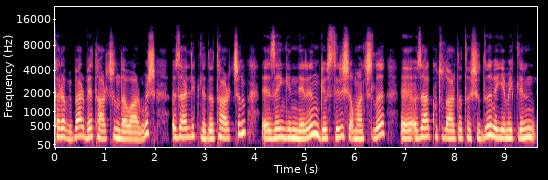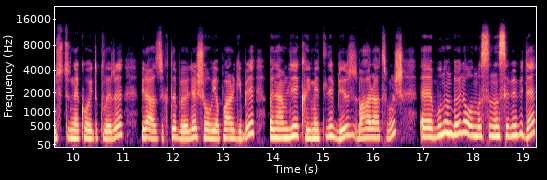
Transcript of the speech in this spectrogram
karabiber ve tarçın da varmış. Özellikle de tarçın e, zenginlerin gösteriş amaçlı e, özel kutularda taşıdığı ve yemeklerin üstüne koydukları birazcık da böyle şov yapar gibi önemli kıymetli bir baharatmış. E, bunun böyle olmasının sebebi de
